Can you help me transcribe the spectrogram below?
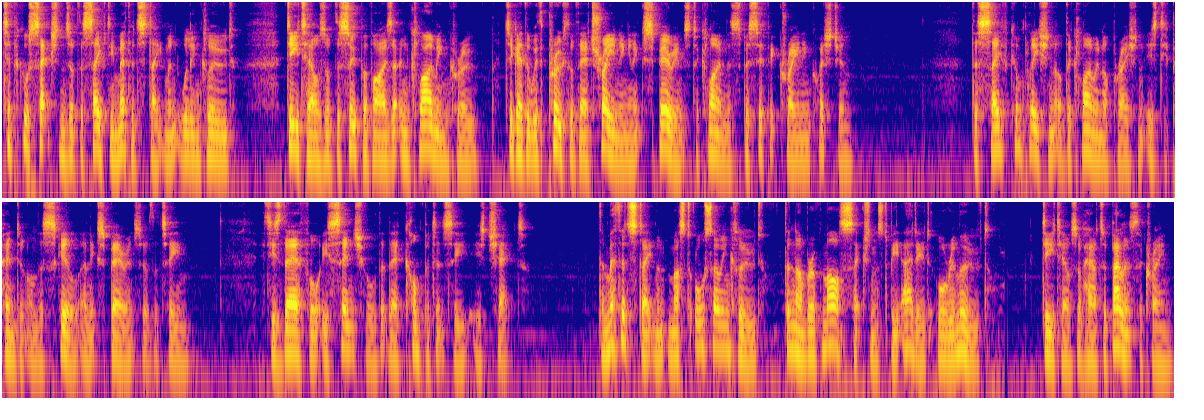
Typical sections of the safety method statement will include details of the supervisor and climbing crew, together with proof of their training and experience to climb the specific crane in question. The safe completion of the climbing operation is dependent on the skill and experience of the team. It is therefore essential that their competency is checked. The method statement must also include the number of mast sections to be added or removed, details of how to balance the crane,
